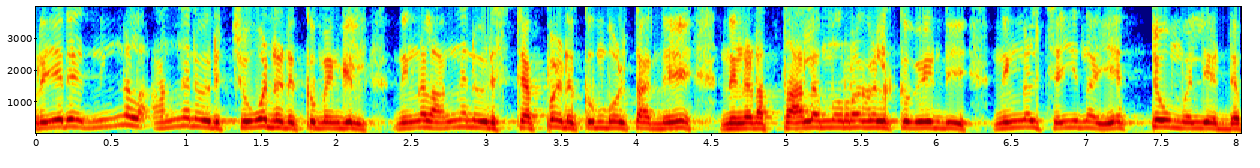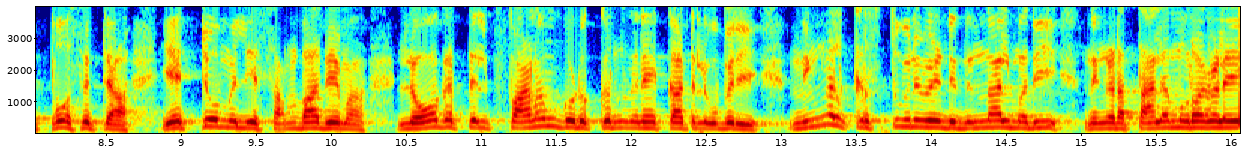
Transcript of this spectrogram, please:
പ്രിയരെ നിങ്ങൾ അങ്ങനെ ഒരു ചുവടെടുക്കുമെങ്കിൽ നിങ്ങൾ അങ്ങനെ ഒരു സ്റ്റെപ്പ് എടുക്കുമ്പോൾ തന്നെ നിങ്ങളുടെ തലമുറകൾക്ക് വേണ്ടി നിങ്ങൾ ചെയ്യുന്ന ഏറ്റവും വലിയ ഡെപ്പോസിറ്റാണ് ഏറ്റവും വലിയ സമ്പാദ്യമാണ് ലോകത്തിൽ പണം കൊടുക്കുന്നതിനെക്കാട്ടിൽ ഉപരി നിങ്ങൾ ക്രിസ്തുവിന് വേണ്ടി നിന്നാൽ മതി നിങ്ങളുടെ തലമുറകളെ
